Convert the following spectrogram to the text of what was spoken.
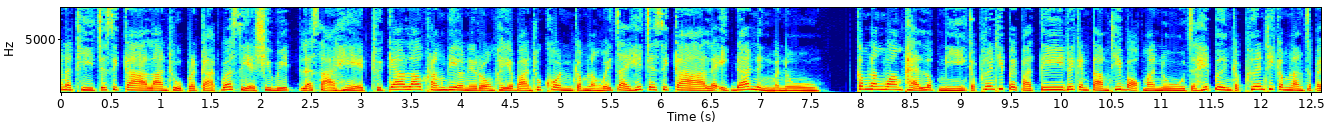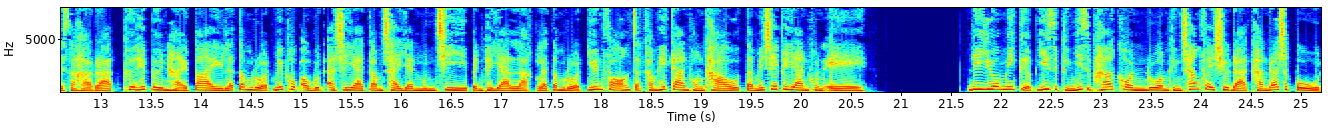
45 นาทีเจสิกาลานถูกประกาศว่าเสียชีวิต และสาเหตุคือแก้วเหล้าครั้งเดียวในโรงพยาบาลทุกคนกำลังไว้ใจให้เจสสิกาและอีกด้านหนึ่งมนู กำลังวางแผนหลบหนีกับเพื่อนที่ไปปาร์ตี้ด้วยกันตามที่บอกมานูจะให้ปืนกับเพื่อนที่กำลังจะไปสหรัฐ เพื่อให้ปืนหายไป และตำรวจไม่พบอาวุธอาชญากรรมชายยันมุนชี เป็นพยานหลัก และตำรวจยื่นฟ้องจากคำให้การของเขา แต่ไม่ใช่พยานคนเอดีโยมีเกือบ 20-25 คน รวมถึงช่างไฟชิวดาดคันราชปูด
